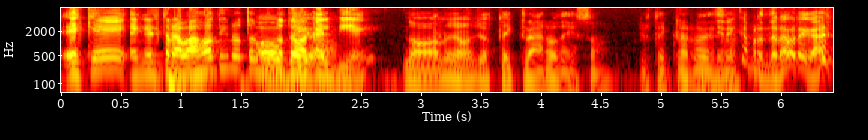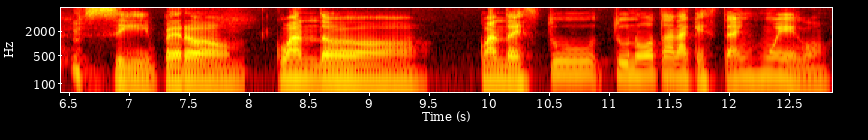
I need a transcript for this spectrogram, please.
es que en el trabajo a ti no todo el mundo te va a Obvio. caer bien. no, no, yo estoy claro de eso. Yo estoy claro de eso. Tienes que aprender a bregar. Sí, pero cuando, cuando es tu, tu nota la que está en juego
